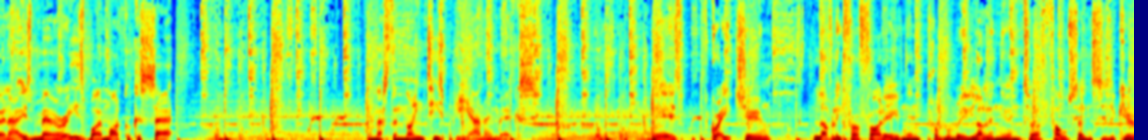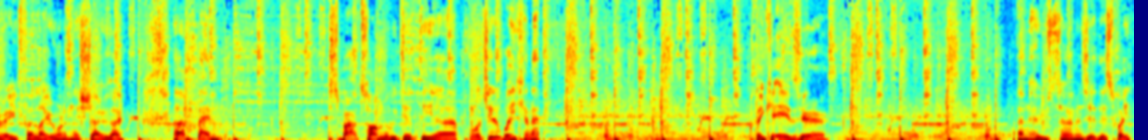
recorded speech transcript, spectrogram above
Going out is Memories by Michael Cassette. And that's the 90s piano mix. It is. Great tune. Lovely for a Friday evening. Probably lulling you into a false sense of security for later on in the show, though. Um, ben, it's about time that we did the uh, apology of the week, isn't it? I think it is, yeah. And whose turn is it this week?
